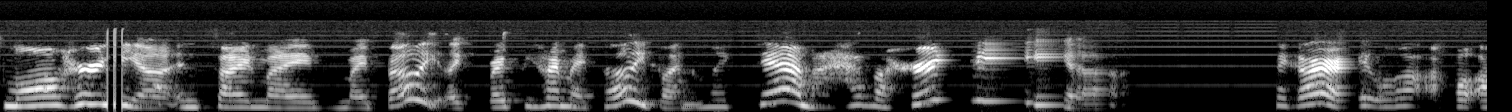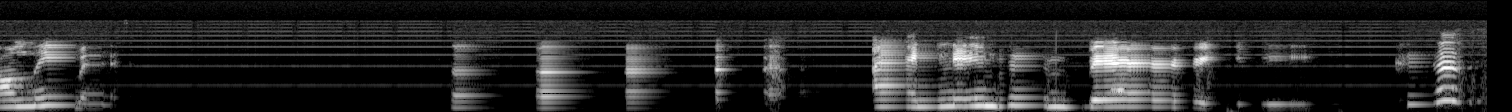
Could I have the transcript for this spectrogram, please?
small hernia inside my my belly, like right behind my belly button. I'm like, damn, I have a hernia. Like, all right, well, I'll, I'll name it. Uh, I named him Barry because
